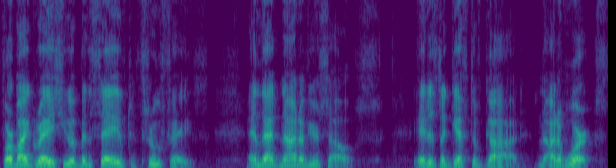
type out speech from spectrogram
For by grace you have been saved through faith and that not of yourselves. It is the gift of God, not of works,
